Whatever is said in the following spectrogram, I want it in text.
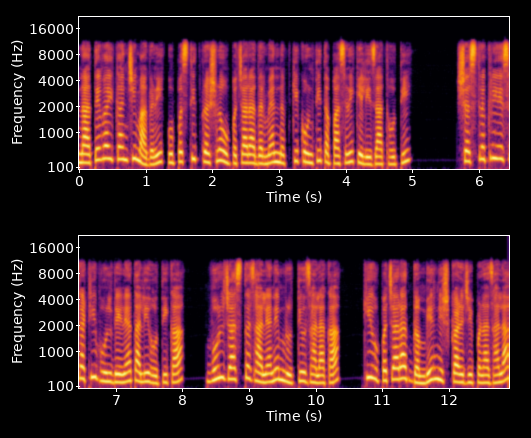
नातेवाईकांची मागणी उपस्थित प्रश्न उपचारादरम्यान नक्की कोणती तपासणी केली जात होती? शस्त्रक्रियेसाठी भूल देण्यात आली होती का? भूल जास्त झाल्याने मृत्यू झाला का? की उपचारात गंभीर निष्काळजीपणा झाला?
